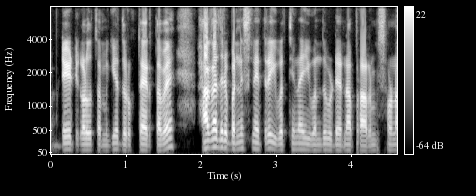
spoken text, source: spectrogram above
ಅಪ್ಡೇಟ್ಗಳು ತಮಗೆ ದೊರಕ್ತಾ ಇರ್ತವೆ. ಹಾಗಾದ್ರೆ ಬನ್ನಿ ಸ್ನೇಹಿತರೆ, ಇವತ್ತಿನ ಈ ಒಂದು ವಿಡಿಯೋನ ಪ್ರಾರಂಭಿಸೋಣ.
